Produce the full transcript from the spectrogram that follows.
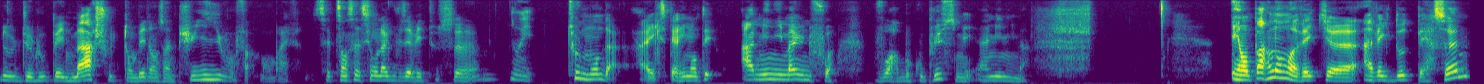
de, louper une marche ou de tomber dans un puits, ou, enfin bon bref, cette sensation-là que vous avez tous, euh, oui. tout le monde a, expérimenté à minima une fois, voire beaucoup plus, mais à minima. Et en parlant avec, euh, avec d'autres personnes,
